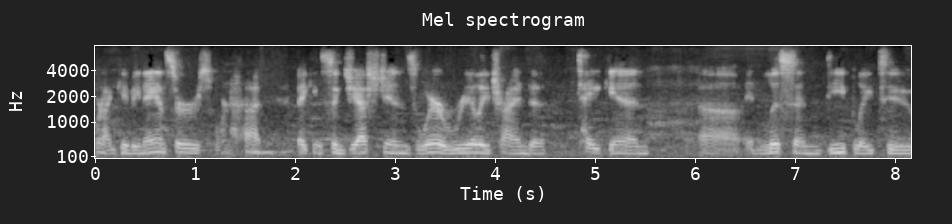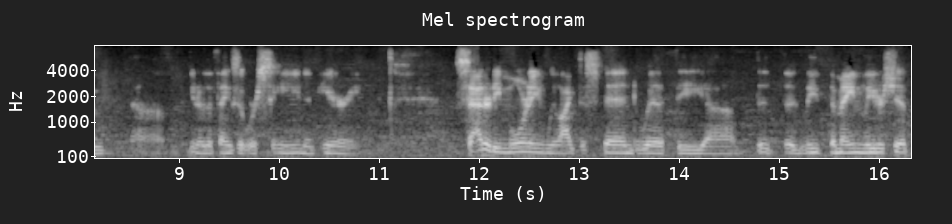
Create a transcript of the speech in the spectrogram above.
We're not giving answers. We're not mm-hmm. making suggestions. We're really trying to take in uh, and listen deeply to, um, you know, the things that we're seeing and hearing. Saturday morning we like to spend with the uh, the, the, the main leadership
